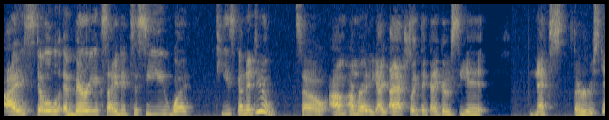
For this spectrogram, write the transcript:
I still am very excited to see what he's gonna do. So I'm I'm ready. I, I actually think I go see it next Thursday.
